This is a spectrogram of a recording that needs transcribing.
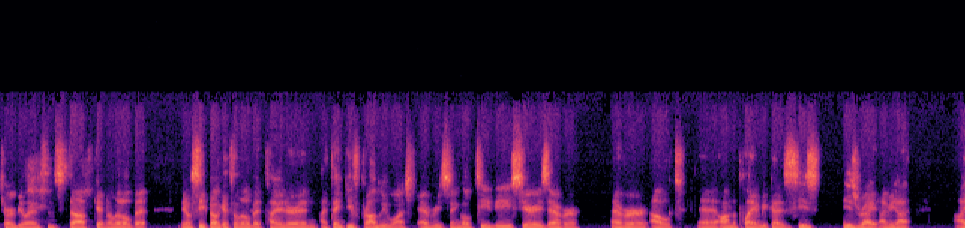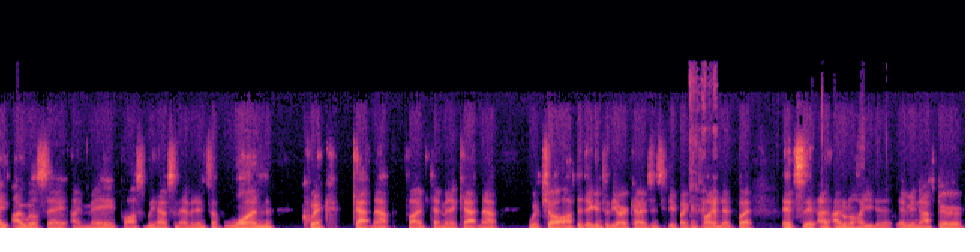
turbulence and stuff, getting a little bit you know, seatbelt gets a little bit tighter. And I think you've probably watched every single TV series ever, ever out uh, on the plane because he's he's right. I mean, I, I I will say I may possibly have some evidence of one quick cat nap, five ten minute cat nap, which I'll have to dig into the archives and see if I can find it. But it's it, I I don't know how you did it. I mean, after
